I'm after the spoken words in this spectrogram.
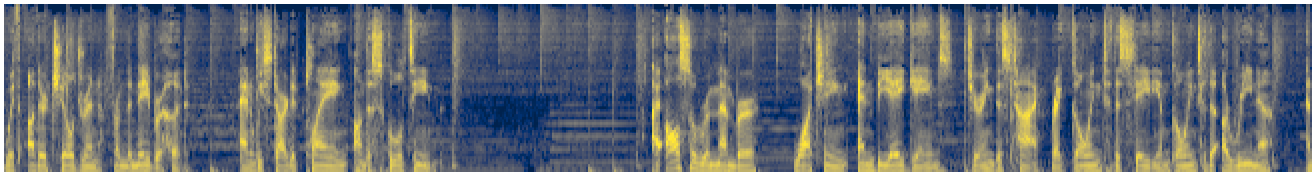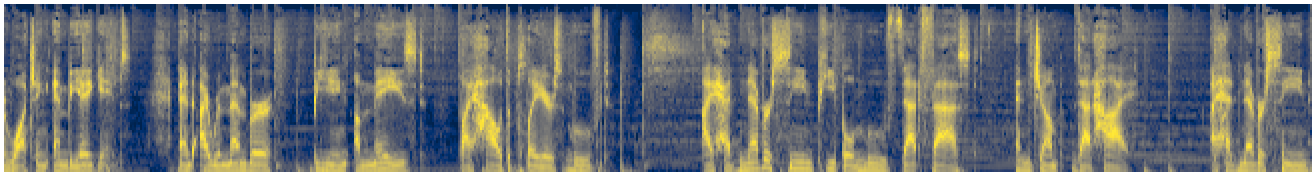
with other children from the neighborhood, and we started playing on the school team. I also remember watching NBA games during this time, right? Going to the stadium, going to the arena and watching NBA games. And I remember being amazed by how the players moved. I had never seen people move that fast and jump that high. I had never seen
